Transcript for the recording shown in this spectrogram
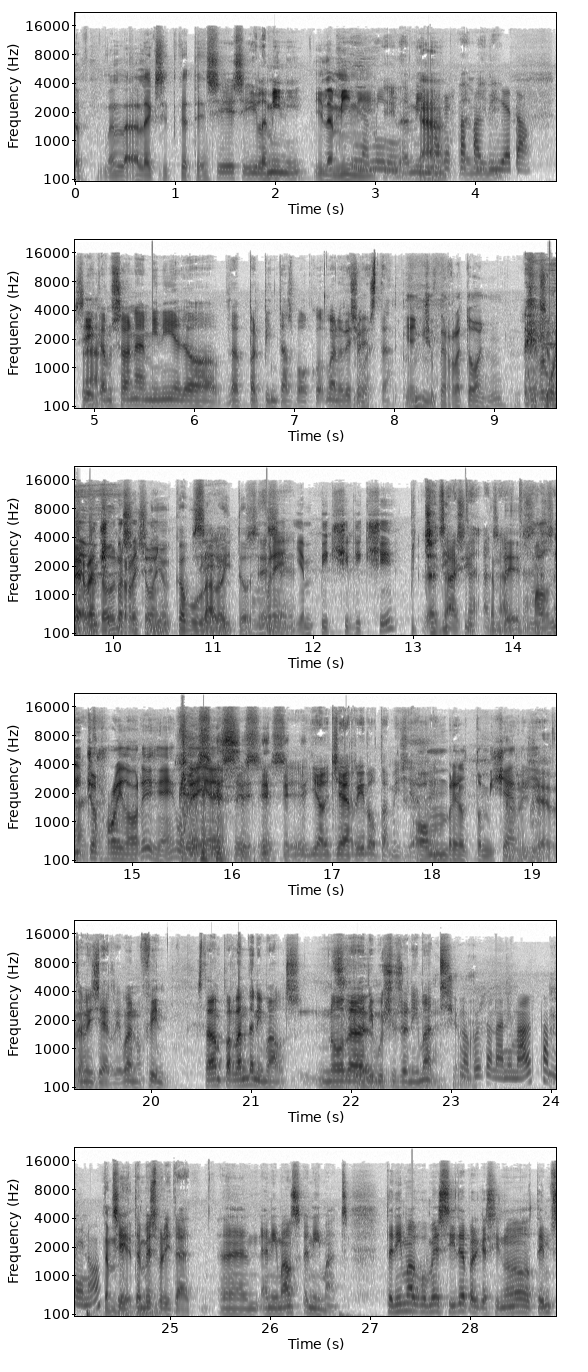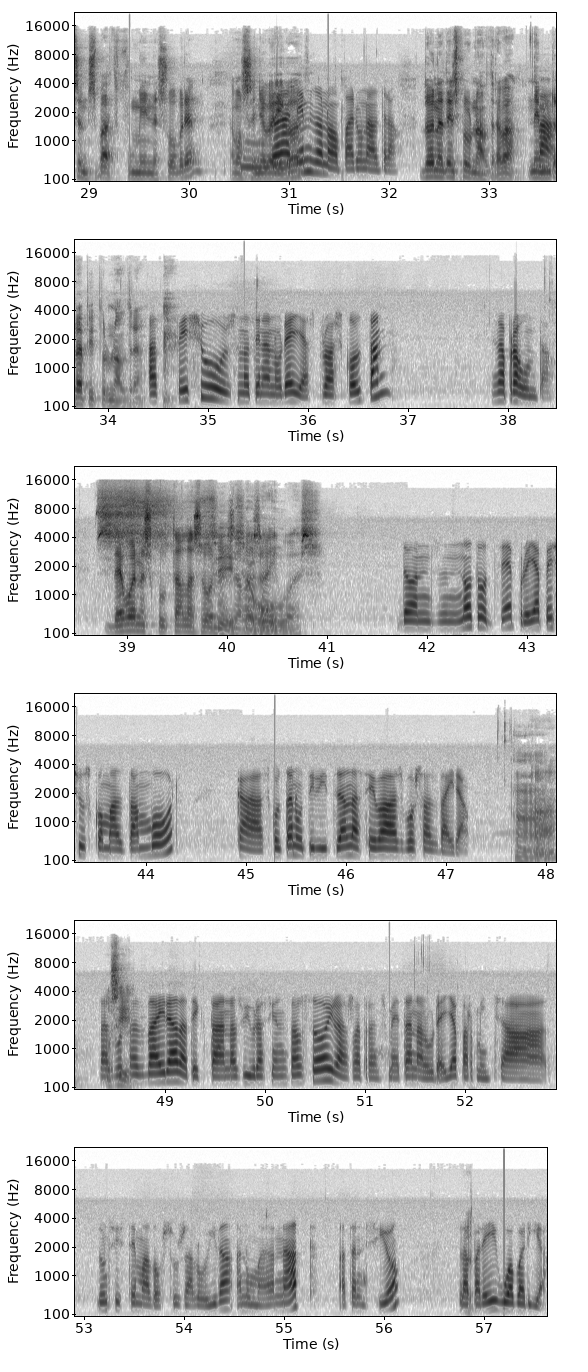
l'èxit que té. Sí, sí, i la Mini. I la Mini. La mini, I la mini. aquesta la mini. faldilleta. Sí, Ah. que em sona a Mini allò de, per pintar els balcons. Bueno, deixa-ho estar. I en Xuperratón. El superratón, sí senyor, que volava Sí, i tot. sí, Hombre, sí. i en Pixi Dixi, Pitxi-dixi, també. amb els Exacte. nitxos roedores, eh? Ho Sí, deia. sí, sí, sí, sí. I el Jerry del Tommy Jerry. Hombre, el Tommy Jerry. Tommy Jerry. Tommy Jerry. Bueno, en fi, estàvem parlant d'animals, no de dibuixos animats. No, però són animals també, no? També, Sí, també és veritat. Eh, animals animats. Tenim alguna més, Sira, perquè si no el temps se'ns va foment a sobre amb el senyor Dóna Garigot. temps o no per un altre? Dóna temps per un altre, va. Anem Va. ràpid per un altre. Els peixos no tenen orelles, però escolten? És la pregunta. Deuen escoltar les ones Sí, de les segur. aigües. Doncs no tots, eh? Però hi ha peixos com el tambor que escolten utilitzant les seves bosses d'aire. Ah. o Les sigui, bosses d'aire detecten les vibracions del so i les retransmeten a l'orella per mitjà d'un sistema d'ossos a l'oïda anomenat, atenció, l'aparell weberià.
